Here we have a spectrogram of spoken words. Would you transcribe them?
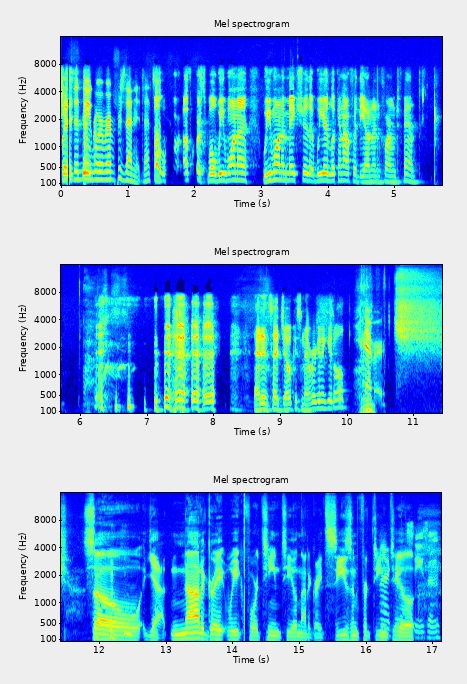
But that they were represented. That's Oh, all. of course. Well, we want to we want to make sure that we are looking out for the uninformed fan. that inside joke is never going to get old. Never. So yeah, not a great week for Team Teal. Not a great season for Team Not a great Teal. season.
